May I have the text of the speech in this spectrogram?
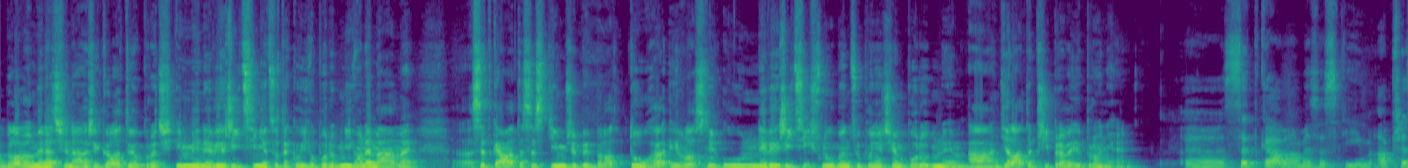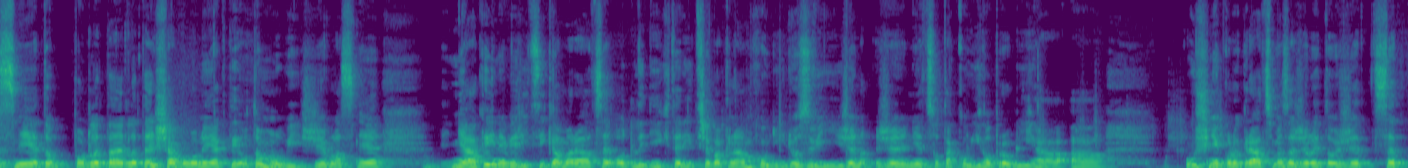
byla velmi nadšená a říkala, tyjo, proč i my nevěřící něco takového podobného nemáme. Setkáváte se s tím, že by byla touha i vlastně u nevěřících snoubenců po něčem podobným a děláte přípravy i pro ně? Setkáváme se s tím a přesně je to podle téhle šablony, jak ty o tom mluvíš, že vlastně nějaký nevěřící kamarád se od lidí, který třeba k nám chodí, dozví, že, že něco takového probíhá a už několikrát jsme zažili to, že se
